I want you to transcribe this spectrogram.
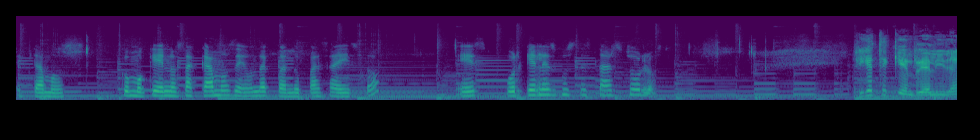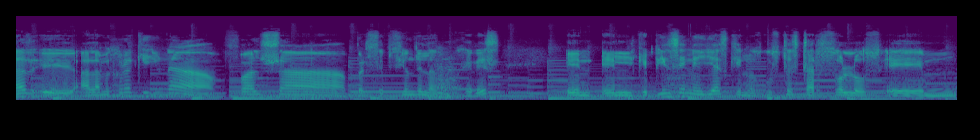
estamos como que nos sacamos de onda cuando pasa esto, es ¿por qué les gusta estar solos? Fíjate que en realidad eh, a lo mejor aquí hay una falsa percepción de las mujeres en el que piensen ellas que nos gusta estar solos. Em,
